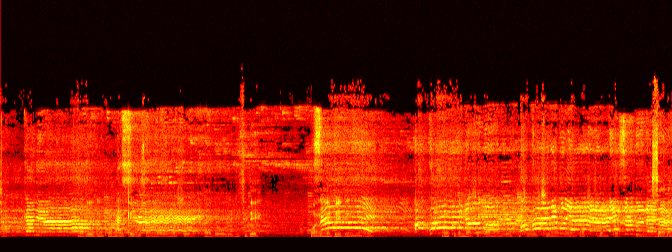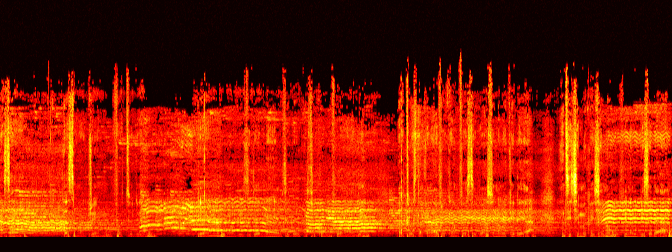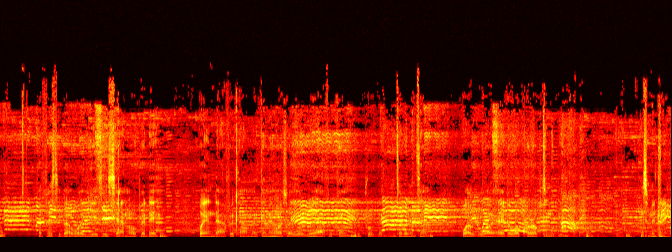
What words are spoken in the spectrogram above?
chill. Maybe it's going to. I'm in side. Oh, That's my dream for today. Yeah, I'm today, but you come for a day. That was like an African festival, so no one there. And teaching me because you know who feeling busy. The festival was years this year, no per day. When the African American was a real African program in Tableton, while the war corrupting the building. It's my dreaming.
